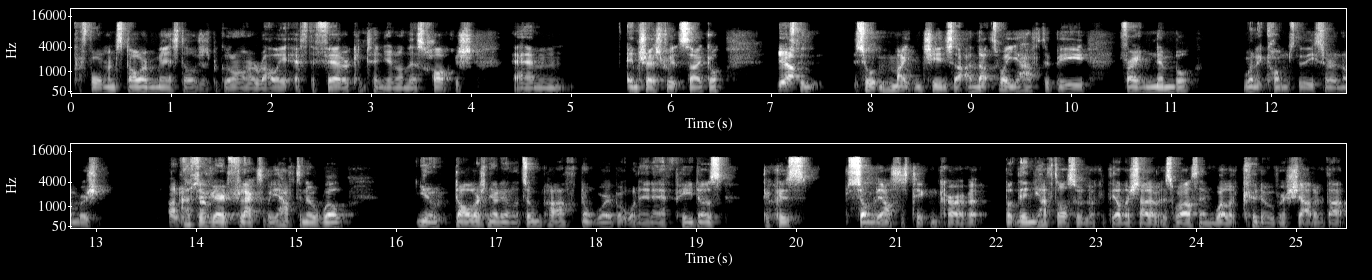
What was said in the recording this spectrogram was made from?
performance. Dollar may still just be going on a rally if the Fed are continuing on this hawkish um, interest rate cycle. Yeah. So, so it mightn't change that, and that's why you have to be very nimble when it comes to these sort of numbers. 100%. You have to be very flexible. You have to know well you know, dollars nearly on its own path. Don't worry about what NFP does because somebody else is taking care of it. But then you have to also look at the other side of it as well, saying, well, it could overshadow that.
